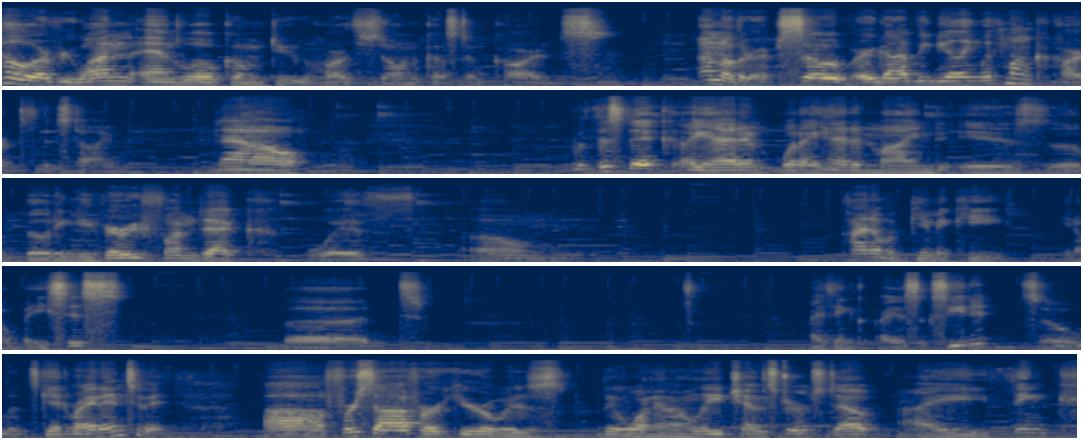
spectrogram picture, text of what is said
Hello everyone and welcome to Hearthstone Custom Cards. Another episode, we're gonna be dealing with monk cards this time. Now, with this deck, I had in, what I had in mind is uh, building a very fun deck with um, kind of a gimmicky, you know, basis, but I think I succeeded, so let's get right into it. Uh, first off, our hero is the one and only Chen Stormstout. I think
